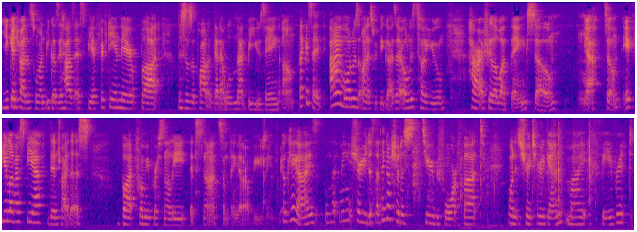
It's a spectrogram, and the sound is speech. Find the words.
you can try this one because it has SPF 50 in there, but this is a product that I will not be using. Um, like I said, I am always honest with you guys. I always tell you how I feel about things. So yeah, so if you love SPF, then try this. But for me personally, it's not something that I'll be using. Okay guys, let me show you this. I think I've showed this to you before, but I wanted to show it to you again. My favorite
